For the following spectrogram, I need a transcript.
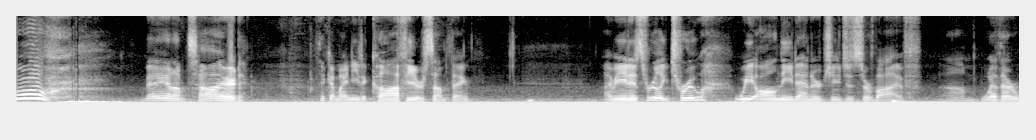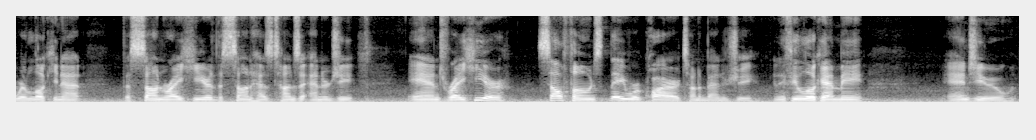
Whew. Man, I'm tired. I think I might need a coffee or something. I mean, it's really true. We all need energy to survive. Um, whether we're looking at the sun right here, the sun has tons of energy. And right here, cell phones, they require a ton of energy. And if you look at me and you,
